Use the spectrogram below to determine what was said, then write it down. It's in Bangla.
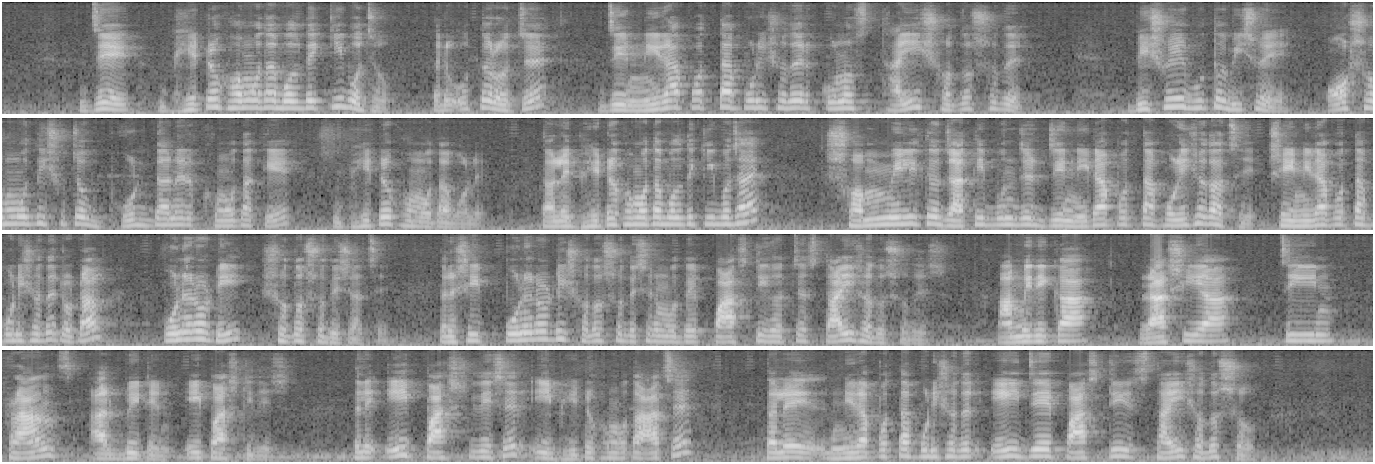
যে ভেটো ক্ষমতা বলতে কি বোঝো? তাহলে উত্তর হচ্ছে যে নিরাপত্তা পরিষদের কোনো স্থায়ী সদস্যদের বিষয়ভূত বিষয়ে অসম্মতিসূচক ভোটদানের ক্ষমতাকে ভেটো ক্ষমতা বলে। তাহলে ভেটো ক্ষমতা বলতে কি বোঝায়? সম্মিলিত জাতিপুঞ্জের যে নিরাপত্তা পরিষদ আছে, সেই নিরাপত্তা পরিষদে টোটাল পনেরোটি সদস্য দেশ আছে। তাহলে সেই পনেরোটি সদস্য দেশের মধ্যে পাঁচটি হচ্ছে স্থায়ী সদস্য দেশ। আমেরিকা, রাশিয়া, চীন, ফ্রান্স আর ব্রিটেন, এই পাঁচটি দেশ। তাহলে এই পাঁচটি দেশের এই ভেটো ক্ষমতা আছে। তাহলে নিরাপত্তা পরিষদের এই যে পাঁচটি স্থায়ী সদস্য,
